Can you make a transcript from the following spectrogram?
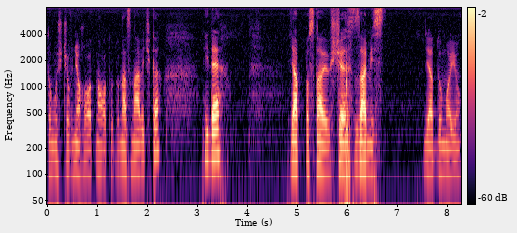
тому що в нього одного тут у нас навичка йде. Я поставив ще замість, я думаю,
